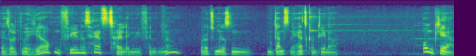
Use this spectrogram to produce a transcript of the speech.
Dann sollten wir hier auch ein fehlendes Herzteil irgendwie finden, ne? Oder zumindest einen, einen ganzen Herzcontainer. Umkehr.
